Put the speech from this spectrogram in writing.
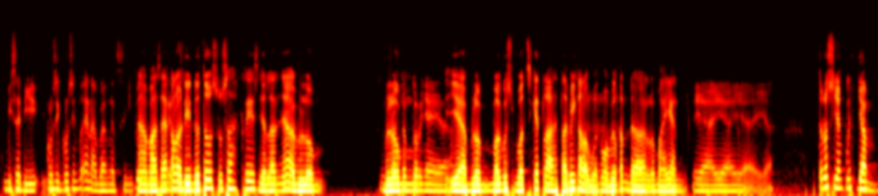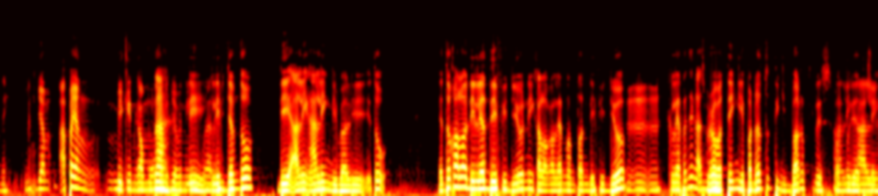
bisa di cruising cruising tuh enak banget sih. Itu Nah, masalahnya kalau di Indo tuh susah Chris jalannya belum belum- infrastrukturnya ya. Iya belum bagus buat skate lah tapi kalau buat Hmm. mobil kan udah lumayan Iya iya iya iya. Terus yang cliff jump nih. Cliff jump apa yang bikin kamu nah cliff jump ini? nih menarik? cliff jump tuh di aling-aling di Bali itu itu kalau dilihat di video nih kalau kalian nonton di video Mm, mm, mm. kelihatannya nggak seberapa tinggi padahal tuh tinggi banget Chris waktu di atasnya. Aling-aling.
